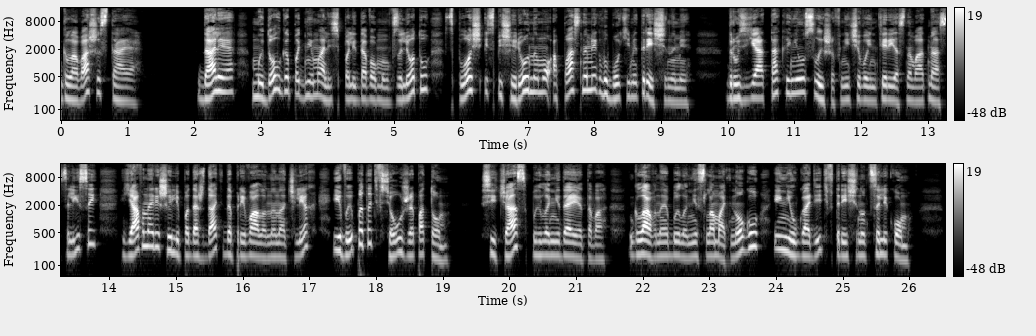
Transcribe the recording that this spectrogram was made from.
Глава шестая. Далее мы долго поднимались по ледовому взлету, сплошь испещренному опасными глубокими трещинами. Друзья, так и не услышав ничего интересного от нас с Лисой, явно решили подождать до привала на ночлег и выпытать все уже потом. Сейчас было не до этого. Главное было не сломать ногу и не угодить в трещину целиком.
